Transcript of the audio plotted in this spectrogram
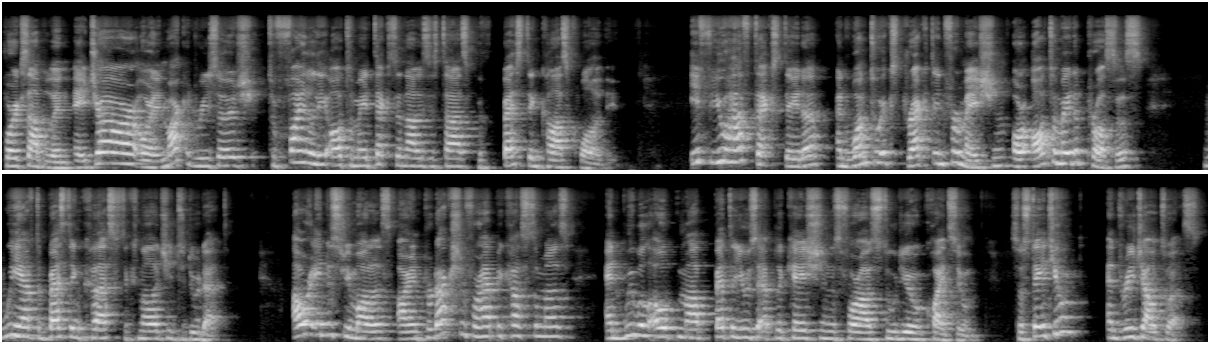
for example, in HR or in market research, to finally automate text analysis tasks with best-in-class quality. If you have text data and want to extract information or automate a process, we have the best-in-class technology to do that. Our industry models are in production for happy customers and we will open up better user applications for our studio quite soon. So stay tuned and reach out to us.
